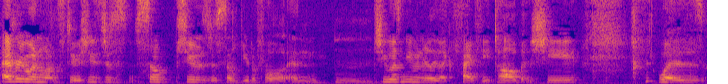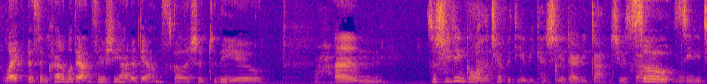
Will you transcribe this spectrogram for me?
Everyone wants to. She's just so. She was just so beautiful, and Mm. she wasn't even really like five feet tall, but she was like this incredible dancer. She had a dance scholarship to the U. Wow. Um, So she didn't go on the trip with you because she had already done. She was done so with CDT.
